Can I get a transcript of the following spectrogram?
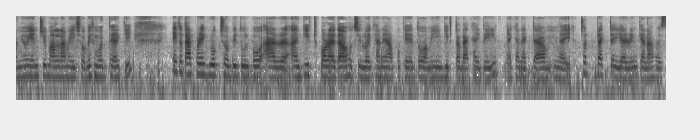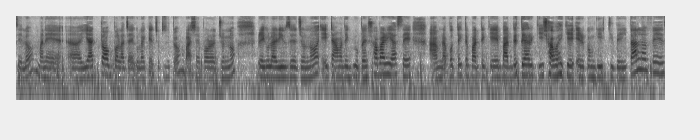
আমিও এন্ট্রি মারলাম এই ছবির মধ্যে আর কি। এই তো তারপরে গ্রুপ ছবি তুলবো আর গিফট পরায় দেওয়া হচ্ছিল এখানে আপুকে, তো আমি গিফটটা দেখাই দেই। এখানে একটা ছোট্ট একটা ইয়াররিং কেনা হয়েছিল। মানে ইয়ার টপ বলা যায় এগুলাকে ছোট ছোট বাসায় পরার জন্য রেগুলার ইউজের জন্য। এটা আমাদের গ্রুপের সবারই আছে। আমরা প্রত্যেকটা বার্থডেকে বার্থডেতে আর কি সবাইকে এরকম গিফট দেই। তা আল্লাহ হাফেজ।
